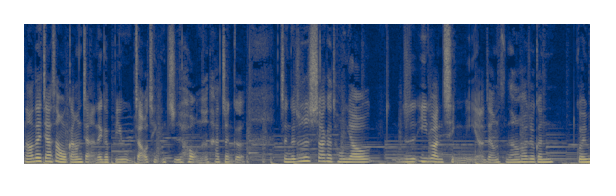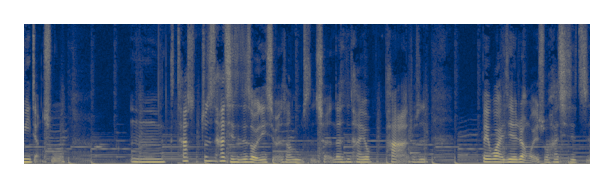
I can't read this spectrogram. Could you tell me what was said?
然后再加上我刚刚讲的那个比武招亲之后呢，她整个整个就是杀个童谣，就是意乱情迷啊这样子。然后她就跟闺蜜讲说，嗯，她就是她其实这时候已经喜欢上陆思成，但是她又怕就是。被外界认为说他其实只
